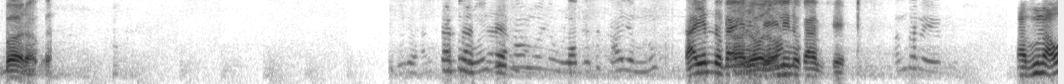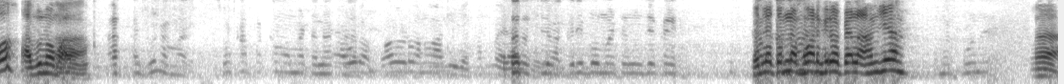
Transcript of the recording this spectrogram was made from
બરાબર. કાયમનું કાયમ હા, જો, જો. ડેલી નું કામ છે. આ જૂના હો? આ જૂનો માલ. એટલે તમને ફોન કર્યો પેલા સમજ્યા? હા.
